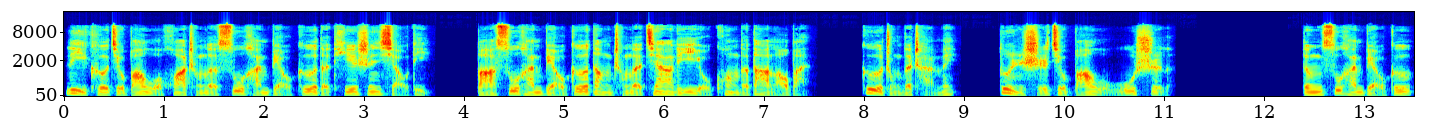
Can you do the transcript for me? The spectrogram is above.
立刻就把我化成了苏寒表哥的贴身小弟，把苏寒表哥当成了家里有矿的大老板，各种的谄媚。顿时就把我无视了。等苏寒表哥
